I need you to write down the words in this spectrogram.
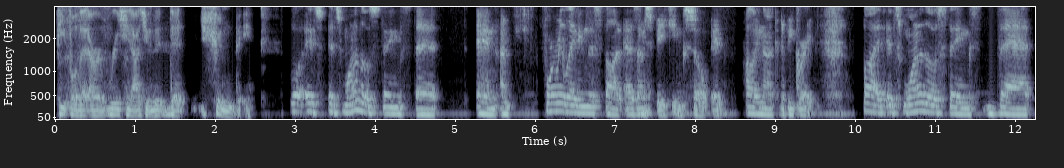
people that are reaching out to you that, that shouldn't be. Well, it's it's one of those things that, and I'm formulating this thought as I'm speaking, so it's probably not going to be great. But it's one of those things that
